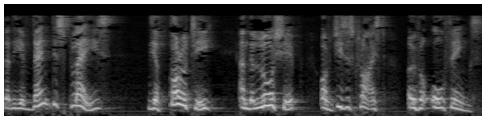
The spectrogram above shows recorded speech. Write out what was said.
that the event displays the authority and the lordship of Jesus Christ over all things.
